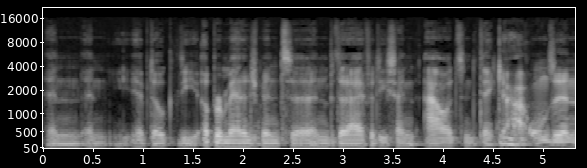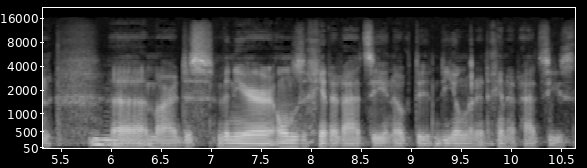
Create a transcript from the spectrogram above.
En, en je hebt ook die upper management eh, en bedrijven die zijn oud en die denken, ja, onzin. Eh, maar dus wanneer onze generatie en ook de, de jongere generaties,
